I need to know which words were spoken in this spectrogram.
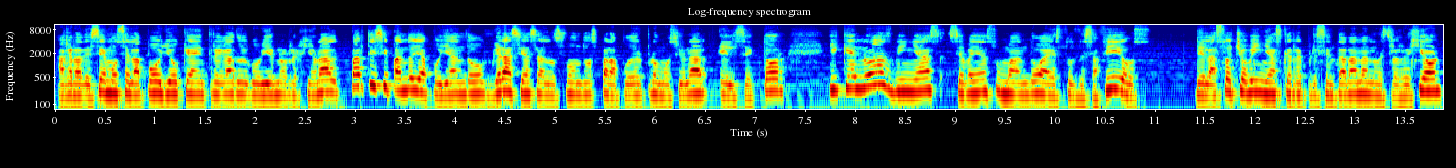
Agradecemos el apoyo que ha entregado el gobierno regional participando y apoyando gracias a los fondos para poder promocionar el sector y que nuevas viñas se vayan sumando a estos desafíos. De las ocho viñas que representarán a nuestra región,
